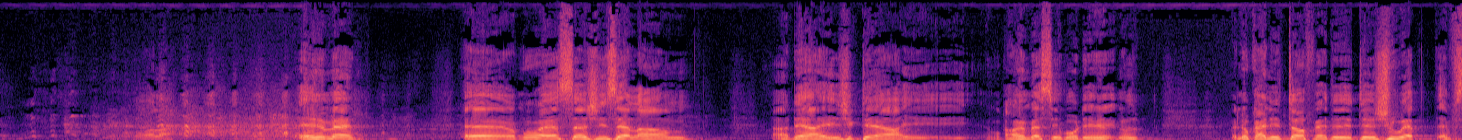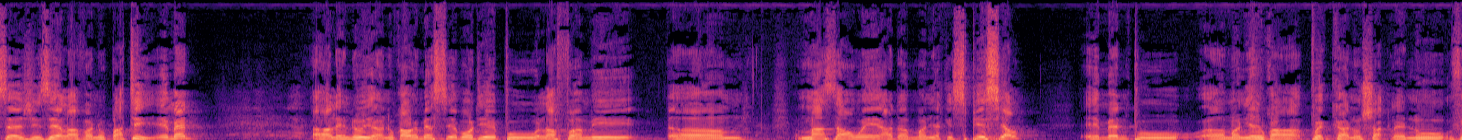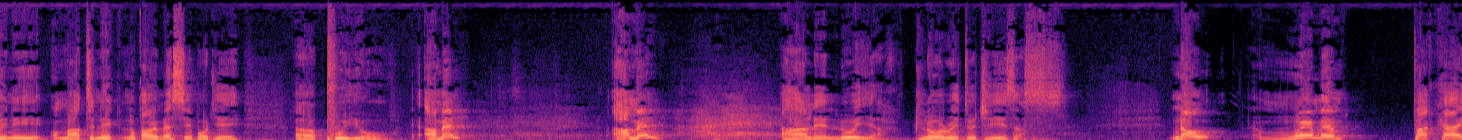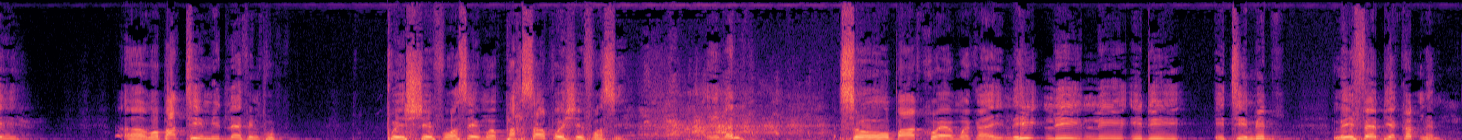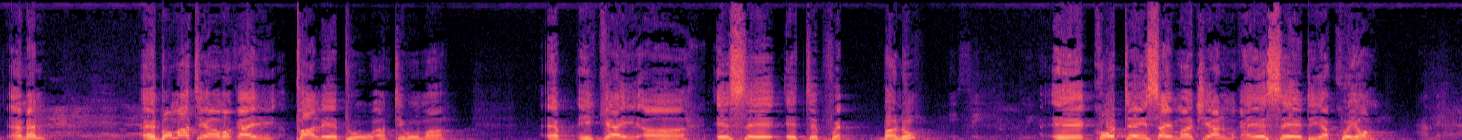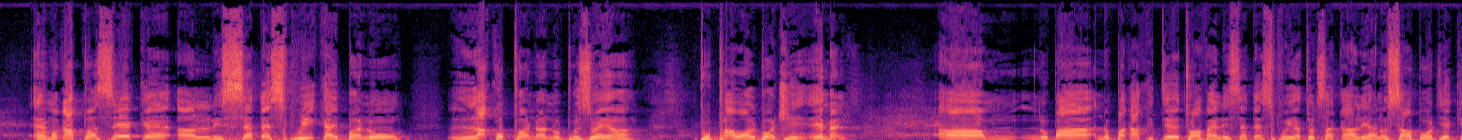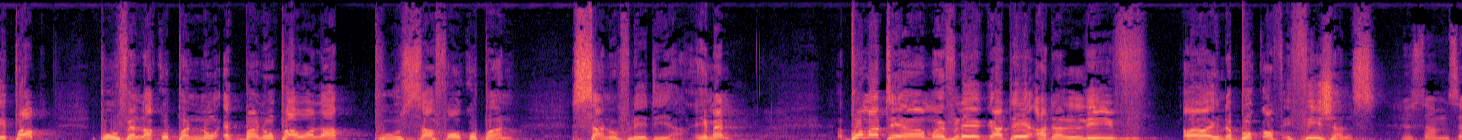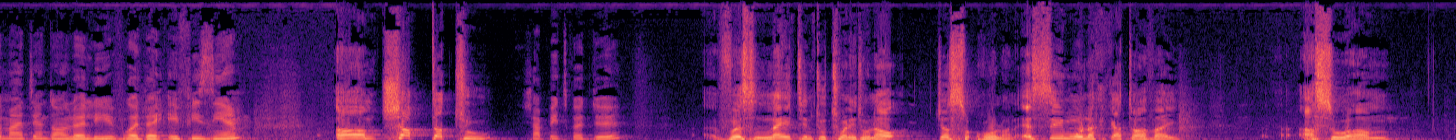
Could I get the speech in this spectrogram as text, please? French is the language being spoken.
Voilà. Amen. Euh, moi, c'est Gisèle, derrière, Égypte, derrière, nous remercions mon Dieu. Nous, nous avons eu le temps de des jouets, c'est Gisèle avant nous partir. Amen. Alléluia. Nous remercions bon Dieu pour la famille euh, Mazaouin de manière spéciale. Amen. Pour euh, manière pour nous chaque nous venir en Martinique. Nous remercions bon Dieu euh, pour vous. Amen. Amen. Alléluia. Glory to Jesus. Now, moi-même, pas euh, mon pas timide, pour prêcher français, moi pas ça prêcher français. Amen. So, pas quoi, moi, quand il lit, lit, il dit, il est timide, mais il fait bien quand même. Amen. Et bon matin, moi, quand il parlait pour un petit moment, il a euh, essayé d'être prêt pour nous. Et côté, il s'est menti, il a essayé de dire créole. Et moi, je pensé que euh, le Saint-Esprit qui est bon nous, la coupon nous besoin pour parole bon Dieu. Amen. Um, nous pas nous pas quitter travailler le Saint-Esprit tout ça car nous ça bon Dieu capable pour faire la coupon nous et bon nous parole là pour ça fort coupon ça nous voulait dire. Amen. Bon matin, moi voulais regarder dans le livre uh, in the book of Ephesians. Nous sommes ce matin dans le livre de Éphésiens, Um, chapter 2, chapitre 2, verse 19 to 22. Now, just hold on. Qui travaille à sous, um,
